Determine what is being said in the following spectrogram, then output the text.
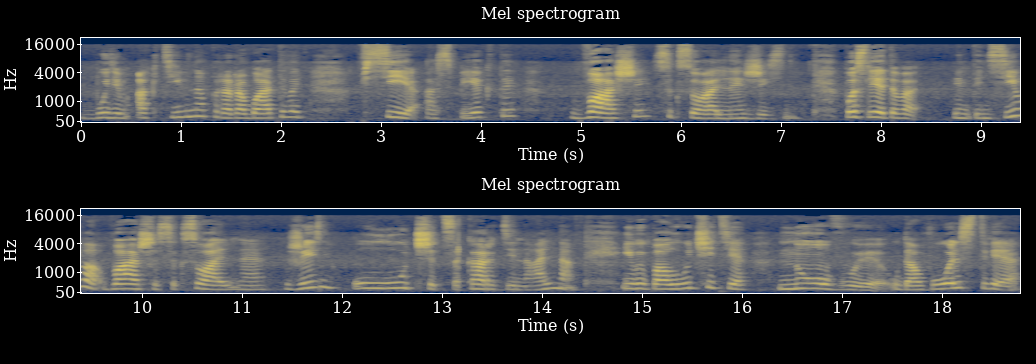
будем активно прорабатывать все аспекты вашей сексуальной жизни. После этого интенсива ваша сексуальная жизнь улучшится кардинально, и вы получите новые удовольствия,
